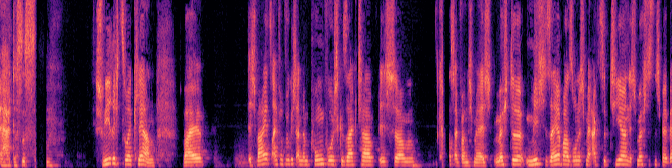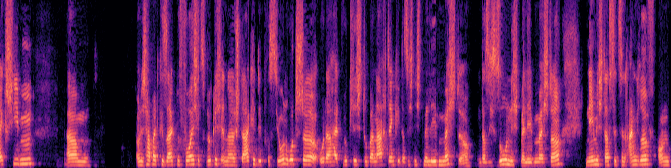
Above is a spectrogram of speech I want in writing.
Ja, das ist schwierig zu erklären, weil ich war jetzt einfach wirklich an dem Punkt, wo ich gesagt habe, ich ähm, kann das einfach nicht mehr. Ich möchte mich selber so nicht mehr akzeptieren. Ich möchte es nicht mehr wegschieben. Ähm, und ich habe halt gesagt, bevor ich jetzt wirklich in eine starke Depression rutsche oder halt wirklich drüber nachdenke, dass ich nicht mehr leben möchte und dass ich so nicht mehr leben möchte, nehme ich das jetzt in Angriff und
